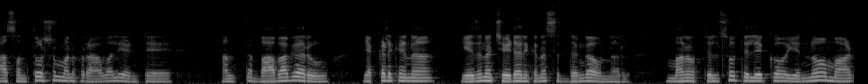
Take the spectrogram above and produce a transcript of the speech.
ఆ సంతోషం మనకు రావాలి అంటే అంత బాబాగారు ఎక్కడికైనా ఏదైనా చేయడానికైనా సిద్ధంగా ఉన్నారు. మనం తెలుసో తెలియకో ఎన్నో మా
